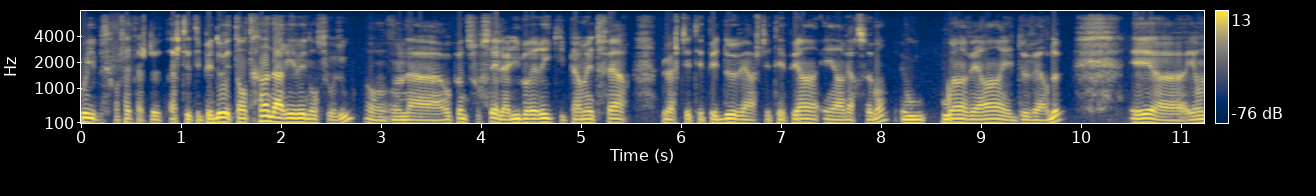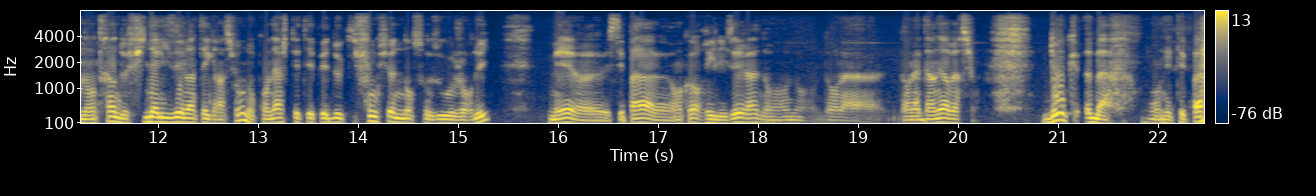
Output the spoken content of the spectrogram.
Oui, parce qu'en fait, HTTP2 est en train d'arriver dans Sozu. On, a open sourcé la librairie qui permet de faire le HTTP2 vers HTTP1 et inversement, ou, ou 1 vers 1 et 2 vers 2. Et, euh, et on est en train de finaliser l'intégration. Donc on a HTTP2 qui fonctionne dans Sozu aujourd'hui, mais euh, c'est pas euh, encore réalisé là dans la dernière version. Donc, euh, bah, on n'était pas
